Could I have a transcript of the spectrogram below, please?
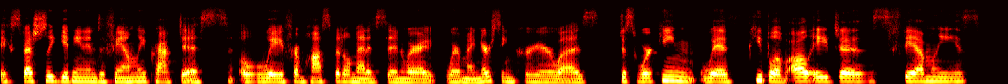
especially getting into family practice away from hospital medicine where I where my nursing career was just working with people of all ages, families,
